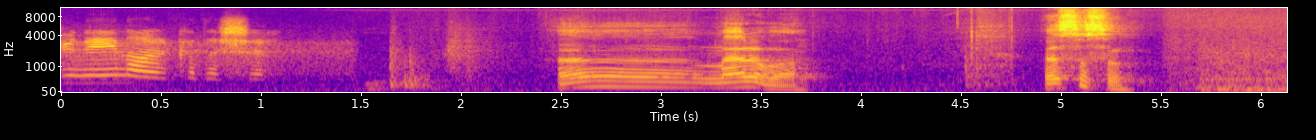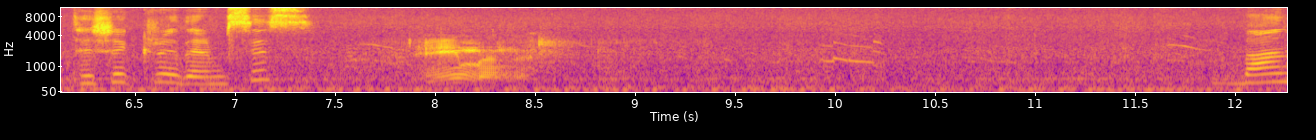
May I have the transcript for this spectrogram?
Güney'in arkadaşı. Ha, merhaba. Nasılsın? Teşekkür ederim siz. İyiyim ben de. Ben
